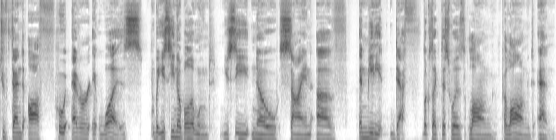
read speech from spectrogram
to fend off whoever it was. But you see no bullet wound. You see no sign of immediate death. Looks like this was long, prolonged, and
